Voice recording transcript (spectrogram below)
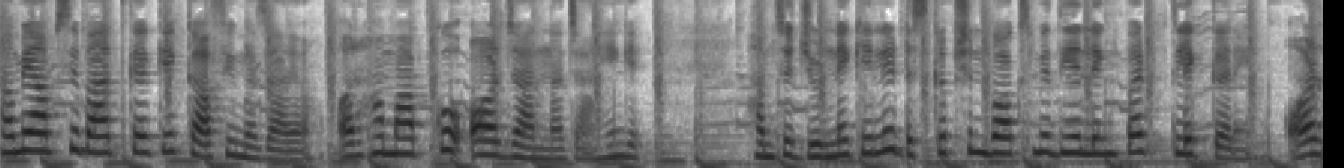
हमें आपसे बात करके काफ़ी मज़ा आया और हम आपको और जानना चाहेंगे। हमसे जुड़ने के लिए डिस्क्रिप्शन बॉक्स में दिए लिंक पर क्लिक करें और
